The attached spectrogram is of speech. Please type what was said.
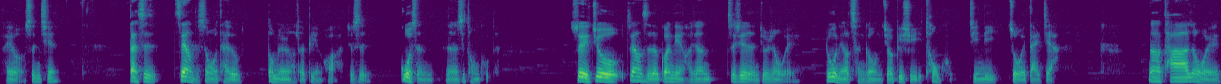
还有升迁，但是这样的生活态度都没有任何的变化，就是过程仍然是痛苦的。所以就这样子的观点，好像这些人就认为，如果你要成功，你就必须以痛苦经历作为代价。那他认为。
